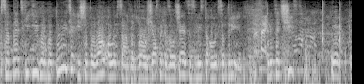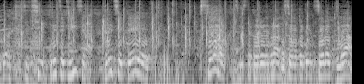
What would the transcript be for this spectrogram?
Сандецький Ігор готується і Шиповал Олександр. Два учасника залишаються з міста Олександрії. 36, ой, да, 37, 38, 39, 40 з міста Кировограда, 41, 42,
